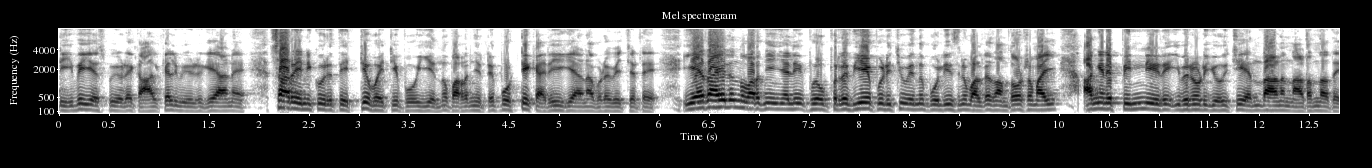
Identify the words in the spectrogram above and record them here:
ഡി വൈ എസ് പിയുടെ കാൽക്കൽ വീഴുകയാണ്. സാർ എനിക്കൊരു തെറ്റ് പറ്റിപ്പോയി എന്ന് പറഞ്ഞിട്ട് പൊട്ടിക്കരയുകയാണ് അവിടെ വെച്ചിട്ട്. ഏതായാലും എന്ന് പറഞ്ഞു കഴിഞ്ഞാൽ പ്രതിയെ പിടിച്ചു എന്ന് പോലീസിന് വളരെ സന്തോഷമായി. അങ്ങനെ പിന്നീട് ഇവനോട് ചോദിച്ചു എന്താണ് നടന്നത്.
